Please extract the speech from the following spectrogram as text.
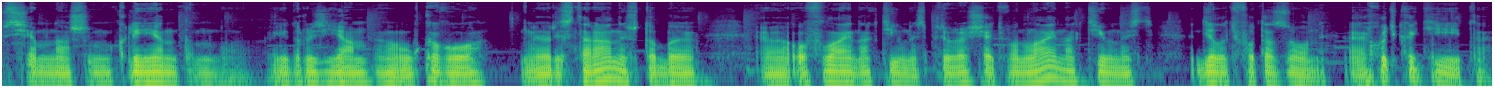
всем нашим клиентам и друзьям, у кого рестораны, чтобы э, офлайн активность превращать в онлайн активность, делать фотозоны, э, хоть какие-то.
